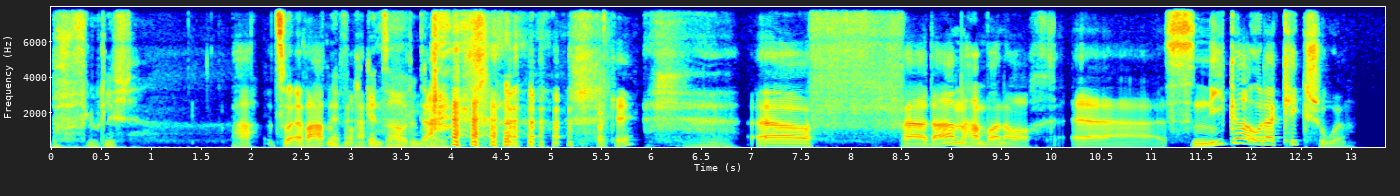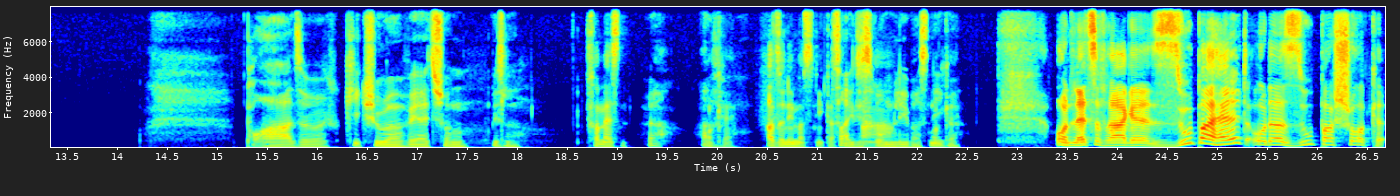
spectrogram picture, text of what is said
Puh, Flutlicht. Ah, zu erwarten. Einfach Ja. Gänsehaut und okay. Äh, dann haben wir noch äh, Sneaker oder Kickschuhe? Boah, also Kickschuhe wäre jetzt schon ein bisschen. Vermessen. Also Okay. Also nehmen wir Sneaker. Zeit ist Ah. rum, lieber Sneaker. Und letzte Frage: Superheld oder Superschurke?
